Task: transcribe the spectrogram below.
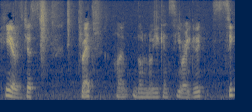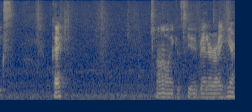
here is just thread. I don't know you can see very good. Six. Okay. Oh, you can see it better right here.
